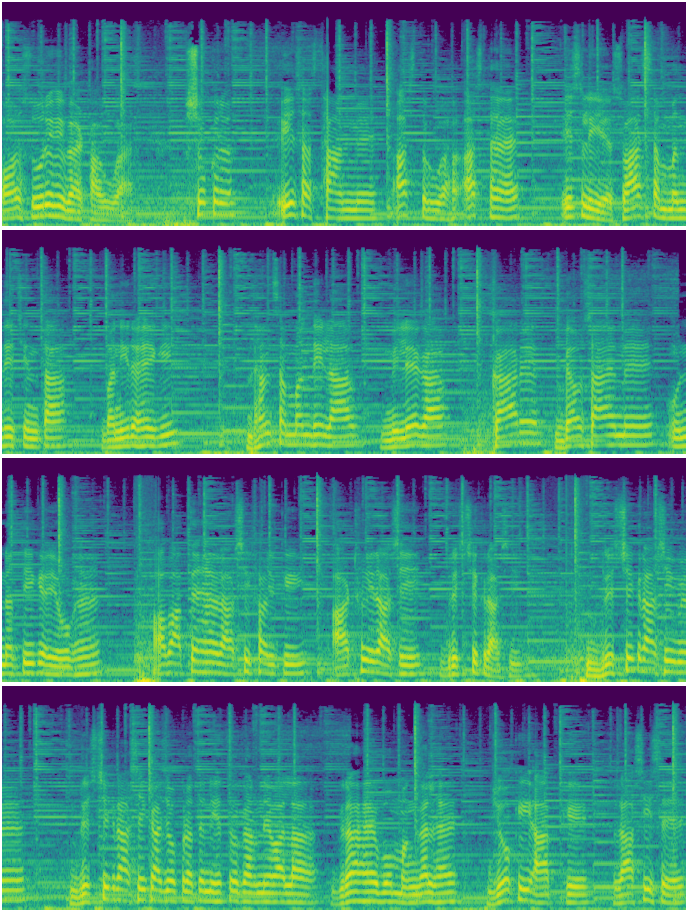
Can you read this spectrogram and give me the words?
और सूर्य भी बैठा हुआ है। शुक्र इस स्थान में अस्त हुआ, अस्त है, इसलिए स्वास्थ्य संबंधी चिंता बनी रहेगी। धन संबंधी लाभ मिलेगा। कार्य व्यवसाय में उन्नति के योग हैं। अब आते हैं राशि फल की आठवीं राशि, वृश्चिक राशि। वृश्चिक राशि में वृश्चिक राशि का जो प्रतिनिधित्व करने वाला ग्रह है, वो मंगल है, जो कि आपके राशि से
